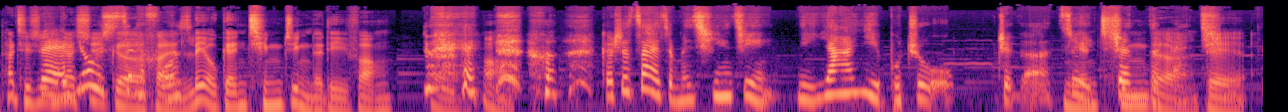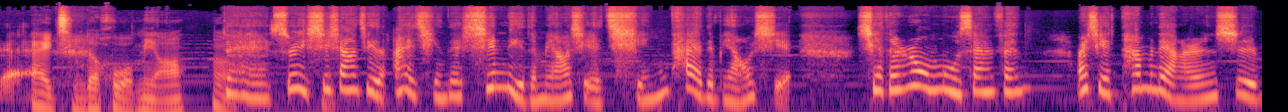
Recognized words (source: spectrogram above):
它其实应该是一个很六根清净的地方。对，哦、可是再怎么清净，你压抑不住这个最真的感情，对，对爱情的火苗。嗯、对，所以《西厢记》的爱情的心理的描写、情态的描写，写得入木三分，而且他们两个人是。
